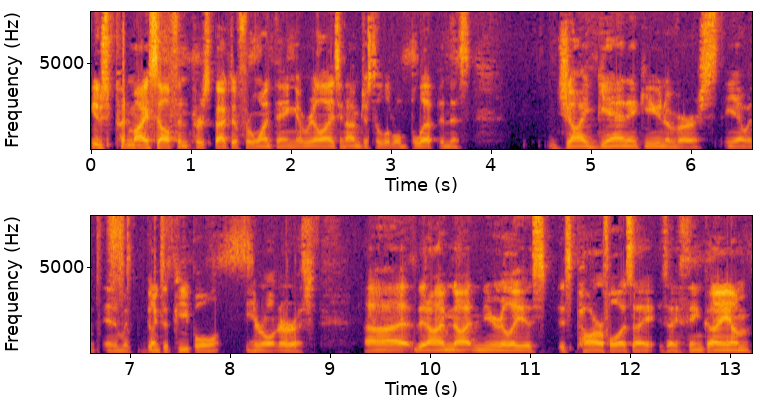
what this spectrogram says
know, just put myself in perspective for one thing, and realizing I'm just a little blip in this gigantic universe, you know, and, with billions of people here on Earth uh, that I'm not nearly as as powerful as I as I think I am.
